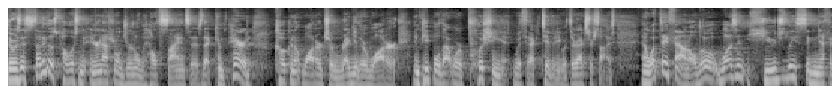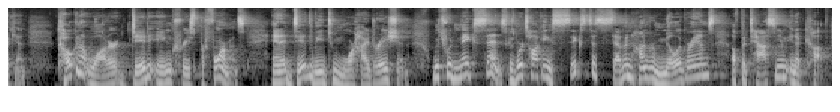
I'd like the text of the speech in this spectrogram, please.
There was a study that was published in the International Journal of Health Sciences that compared coconut water to regular water in people that were pushing it with activity, with their exercise. And what they found, although it wasn't hugely significant, Coconut water did increase performance and it did lead to more hydration, which would make sense because we're talking six to 700 milligrams of potassium in a cup.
